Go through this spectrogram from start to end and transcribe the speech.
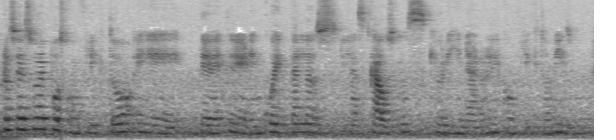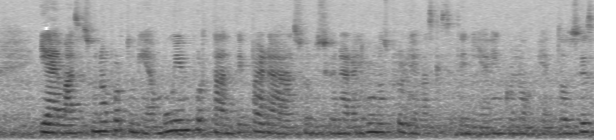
proceso de posconflicto eh, debe tener en cuenta las causas que originaron el conflicto mismo y además es una oportunidad muy importante para solucionar algunos problemas que se tenían en Colombia. Entonces,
